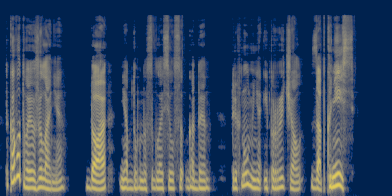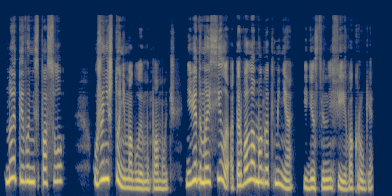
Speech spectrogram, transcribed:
— таково твое желание?» «Да», — необдуманно согласился Гаден тряхнул меня и прорычал. «Заткнись!» Но это его не спасло. Уже ничто не могло ему помочь. Неведомая сила оторвала мага от меня, единственной феи в округе.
